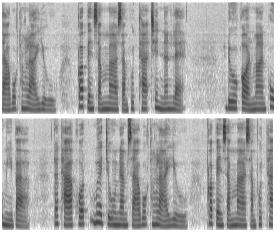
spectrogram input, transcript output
สาวกทั้งหลายอยู่ ก็เป็นสัมมาสัมพุทธะเช่นนั้นแหละ ดูก่อนมารผู้มีบาป ตถาคตเมื่อจูงนำสาวกทั้งหลายอยู่ ก็เป็นสัมมาสัมพุทธะ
